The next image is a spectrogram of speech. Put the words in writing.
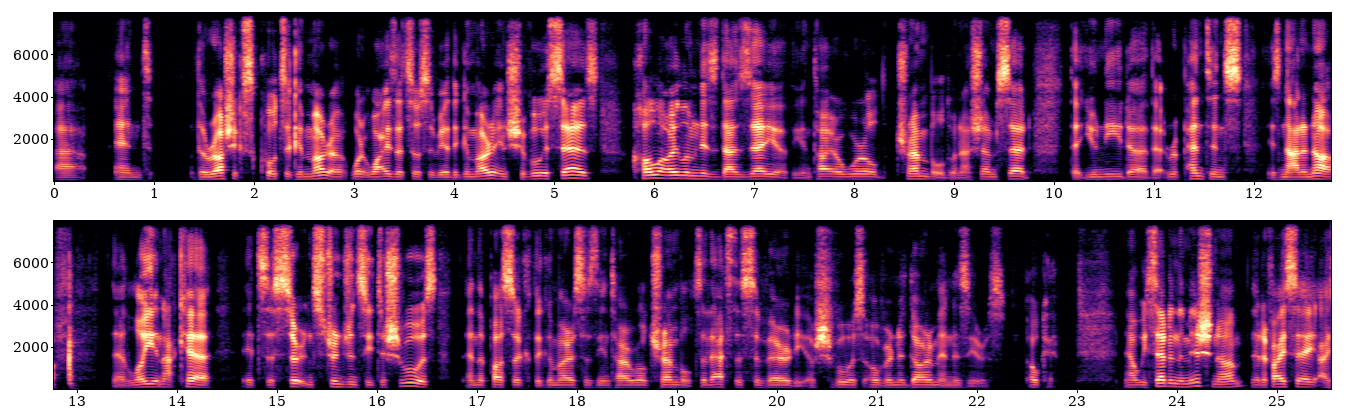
Uh, and the Rosh quotes a Gemara. What, why is that so severe? The Gemara in Shavuot says, "Kol oilam nizdazeya." The entire world trembled when Hashem said that you need uh, that repentance is not enough. That lo yenakeh it's a certain stringency to Shavuos, and the pasuk, the Gemara says, the entire world trembled. So that's the severity of Shavuos over Nadarim and Naziris. Okay. Now we said in the Mishnah that if I say I,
